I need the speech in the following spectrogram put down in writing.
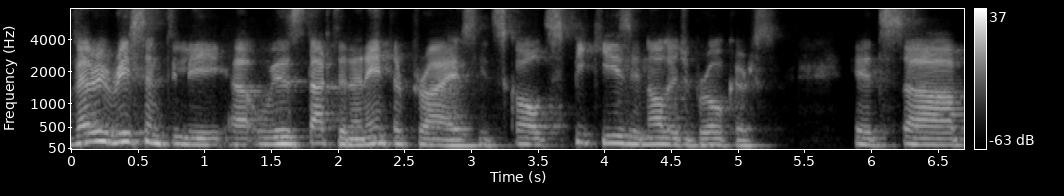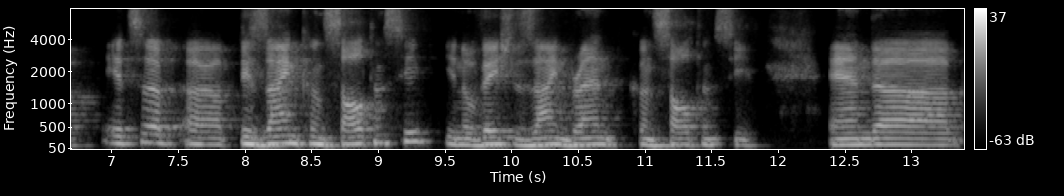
very recently uh, we started an enterprise. It's called Speakeasy Knowledge Brokers. It's, uh, it's a, a, design consultancy, innovation design brand consultancy. And uh,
